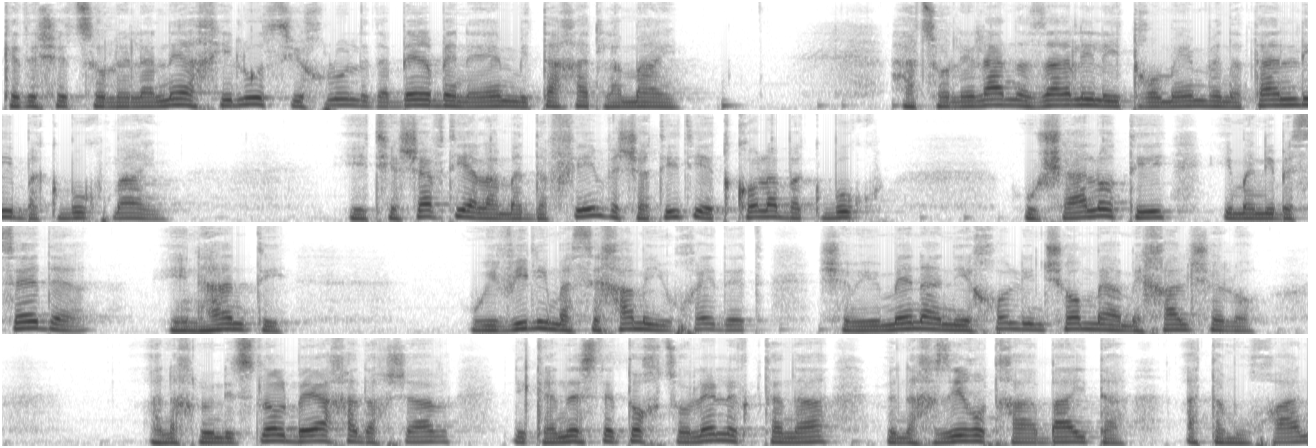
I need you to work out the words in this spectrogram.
כדי שצוללני החילוץ יוכלו לדבר ביניהם מתחת למים. הצוללן עזר לי להתרומם ונתן לי בקבוק מים. התיישבתי על המדפים ושתיתי את כל הבקבוק. הוא שאל אותי אם אני בסדר, הנהנתי. הוא הביא לי מסכה מיוחדת שממנה אני יכול לנשום מהמכל שלו. אנחנו נצלול ביחד עכשיו, ניכנס לתוך צוללת קטנה ונחזיר אותך הביתה. אתה מוכן?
